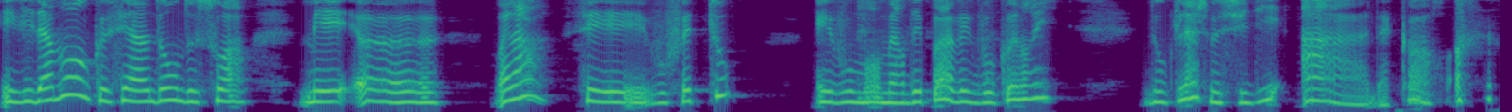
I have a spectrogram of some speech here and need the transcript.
Évidemment que c'est un don de soi. Mais euh, voilà, c'est vous faites tout et vous m'emmerdez pas avec vos conneries. Donc là, je me suis dit ah d'accord.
